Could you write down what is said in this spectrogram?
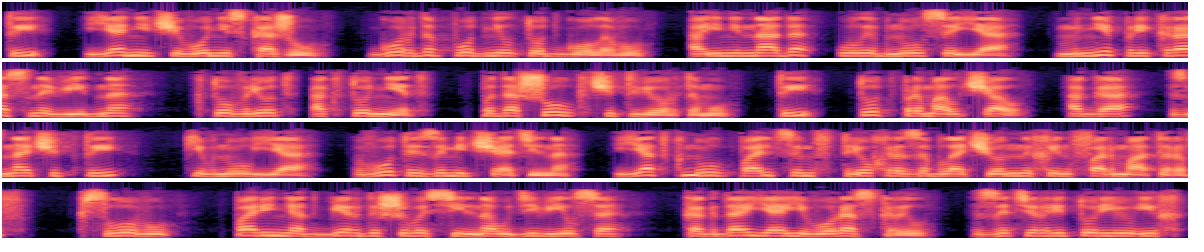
Ты, я ничего не скажу. Гордо поднял тот голову. А и не надо, улыбнулся я. Мне прекрасно видно, кто врет, а кто нет. Подошел к четвертому. Ты, тот промолчал. Ага, значит ты, кивнул я. Вот и замечательно. Я ткнул пальцем в трех разоблаченных информаторов. К слову, парень от Бердышева сильно удивился, когда я его раскрыл. За территорию их,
